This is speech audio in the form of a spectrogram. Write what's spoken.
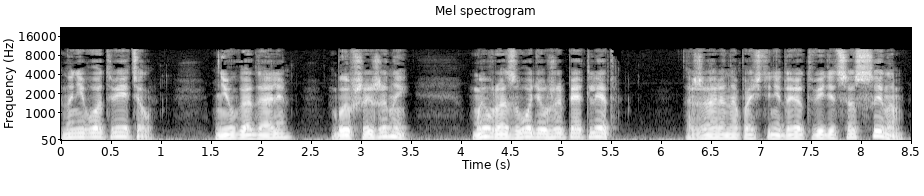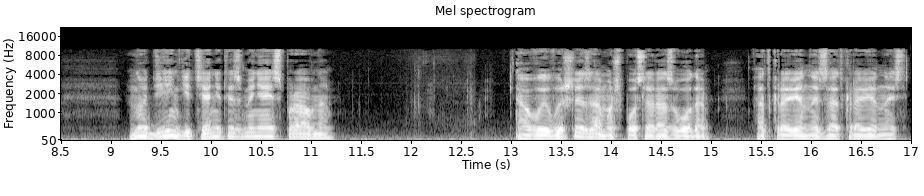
на него ответил. «Не угадали? Бывшей жены. Мы в разводе уже пять лет. Жаль, она почти не дает видеться с сыном, но деньги тянет из меня исправно». «А вы вышли замуж после развода?» Откровенность за откровенность.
